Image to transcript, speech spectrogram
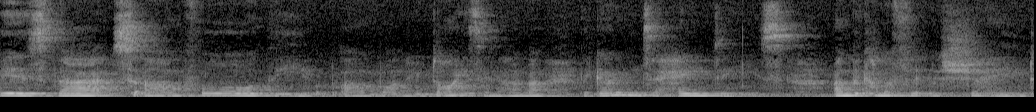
is that um, for the um, one who dies in Homer, they go into Hades and become a flitless shade.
